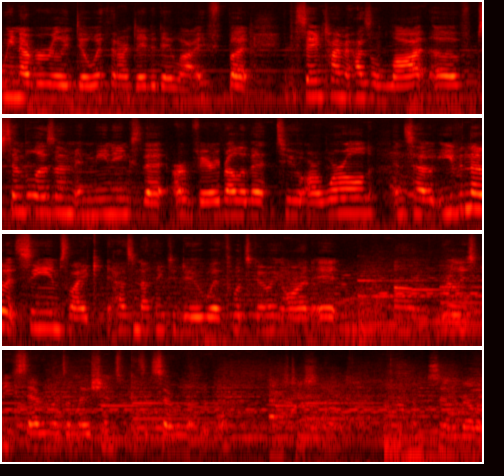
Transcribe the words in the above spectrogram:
we never really deal with in our day to day life, but at the same time, it has a lot of symbolism and meanings that are very relevant to our world. And so, even though it seems like it has nothing to do with what's going on, it um, really speaks to everyone's emotions because it's so relatable. Cinderella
